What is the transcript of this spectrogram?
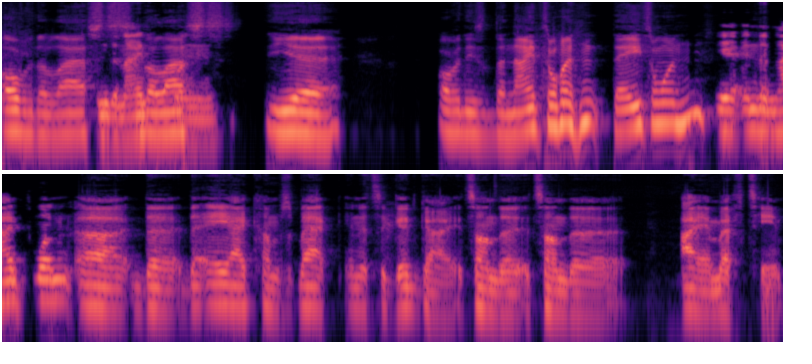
over the last the, the last one. yeah over these the ninth one, the eighth one. Yeah, in the ninth one, uh, the the AI comes back and it's a good guy. It's on the it's on the IMF team.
